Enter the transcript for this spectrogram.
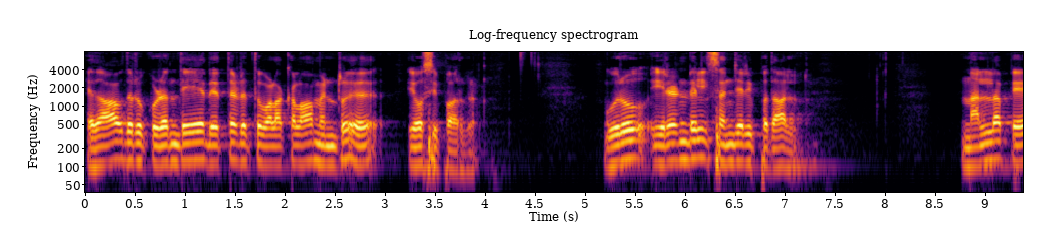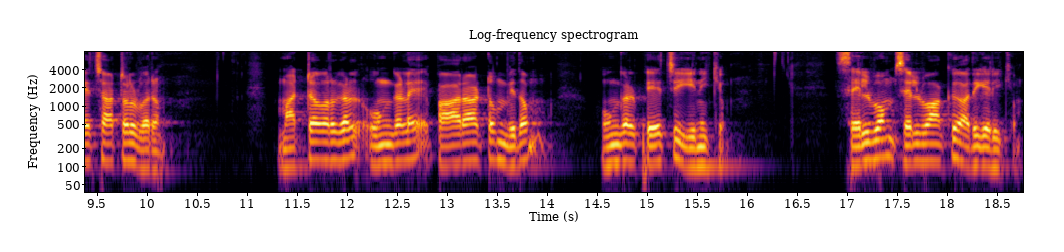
ஏதாவது ஒரு குழந்தையை தத்தெடுத்து வளர்க்கலாம் என்று யோசிப்பார்கள். குரு இரண்டில் சஞ்சரிப்பதால் நல்ல பேச்சாற்றல் வரும். மற்றவர்கள் உங்களை பாராட்டும் விதம் உங்கள் பேச்சு இனிக்கும். செல்வம் செல்வாக்கு அதிகரிக்கும்.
